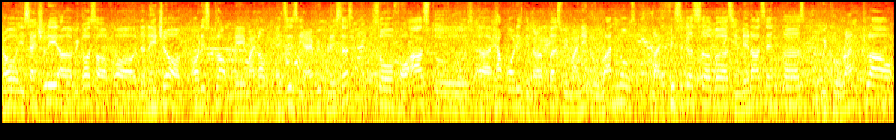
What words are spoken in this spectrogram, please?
So essentially, uh, because of uh, the nature of all these cloud, they might not exist in every places. So for us to uh, help all these developers, we might need to run nodes like physical servers in data centers. We could run cloud,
